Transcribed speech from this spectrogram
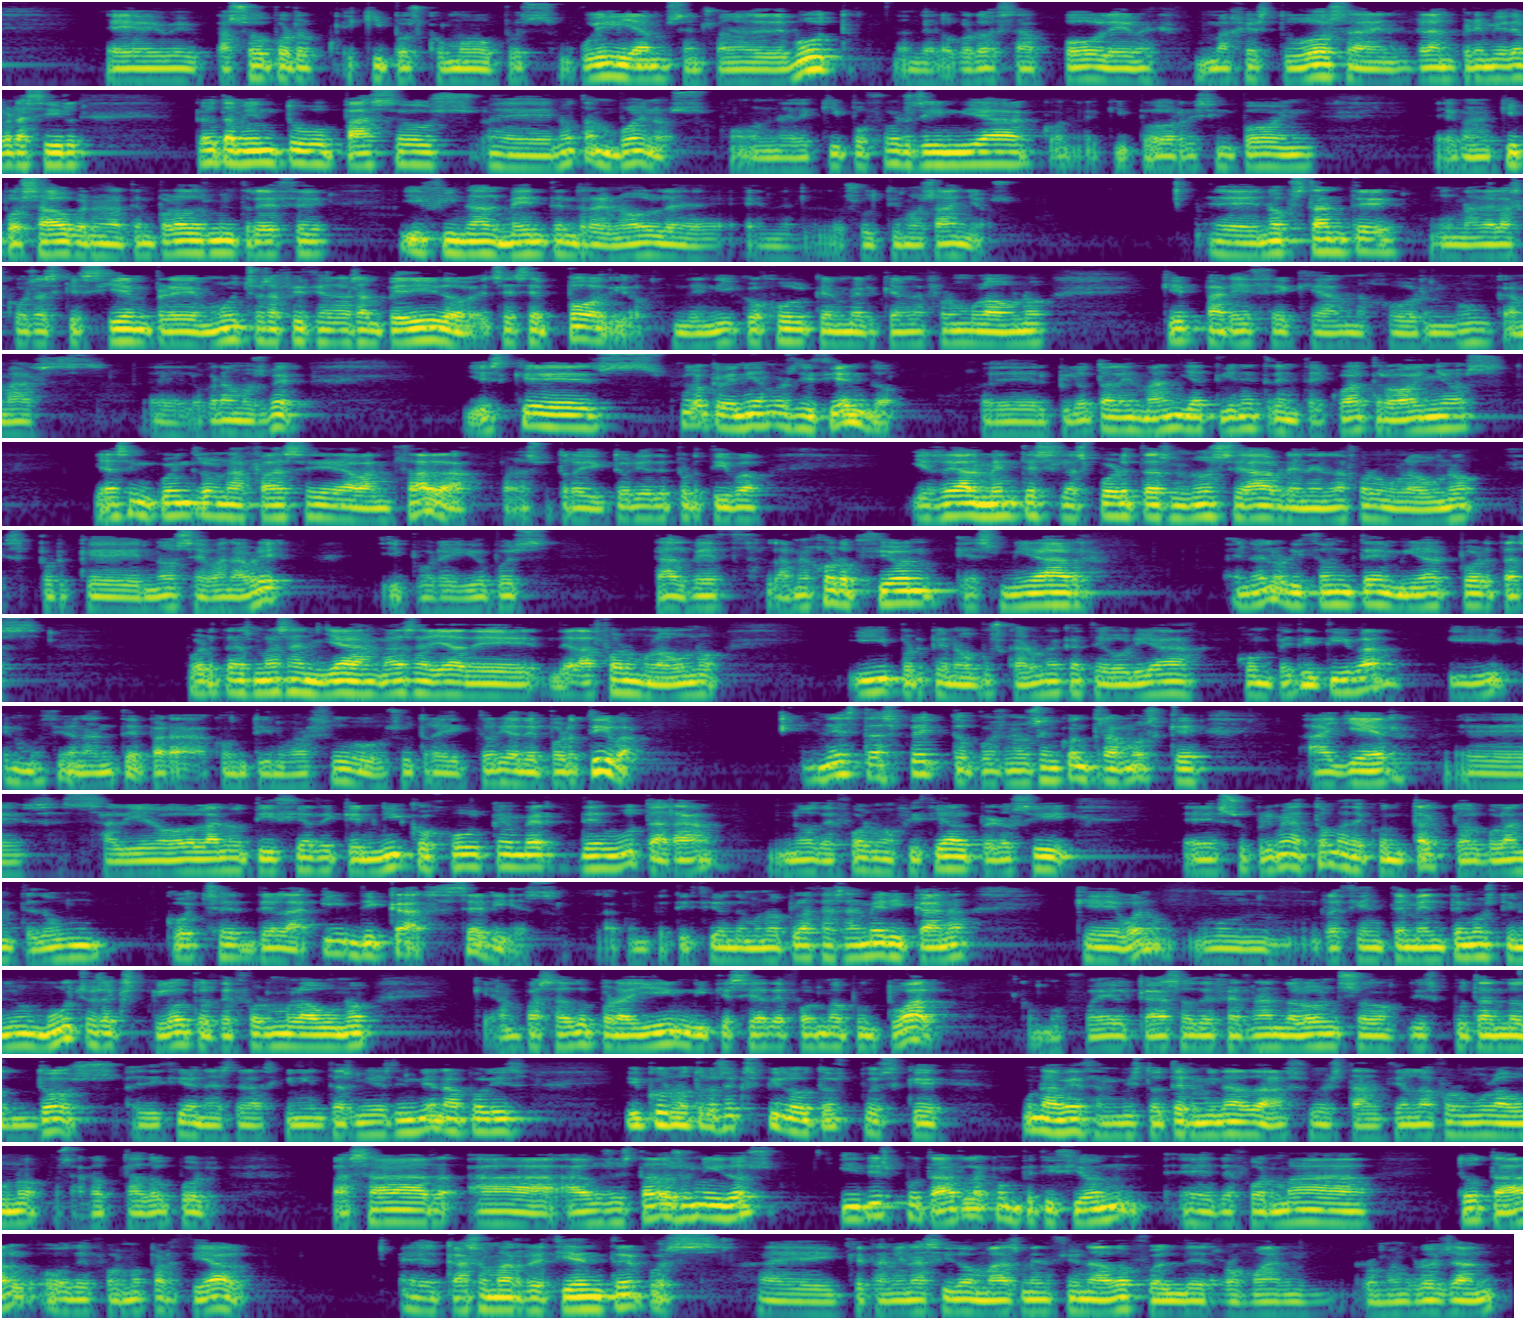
eh, pasó por equipos como pues, Williams en su año de debut, donde logró esa pole majestuosa en el Gran Premio de Brasil, pero también tuvo pasos eh, no tan buenos con el equipo Force India, con el equipo Racing Point, eh, con el equipo Sauber en la temporada 2013 y finalmente en Renault eh, en los últimos años. No obstante, una de las cosas que siempre muchos aficionados han pedido es ese podio de Nico Hulkenberg en la Fórmula 1 que parece que a lo mejor nunca más logramos ver. Y es que es lo que veníamos diciendo. El piloto alemán ya tiene 34 años, ya se encuentra en una fase avanzada para su trayectoria deportiva y realmente si las puertas no se abren en la Fórmula 1 es porque no se van a abrir. Y por ello, pues tal vez la mejor opción es mirar en el horizonte, mirar puertas, puertas más allá, más allá de, de la Fórmula 1 y, por qué no, buscar una categoría competitiva y emocionante para continuar su, su trayectoria deportiva. En este aspecto, pues nos encontramos que ayer eh, salió la noticia de que Nico Hulkenberg debutará no de forma oficial, pero sí eh, su primera toma de contacto al volante de un coche de la IndyCar Series, la competición de monoplazas americana, que bueno, recientemente hemos tenido muchos expilotos de Fórmula 1 que han pasado por allí ni que sea de forma puntual, como fue el caso de Fernando Alonso disputando dos ediciones de las 500 millas de Indianápolis y con otros expilotos pues que una vez han visto terminada su estancia en la Fórmula 1 pues han optado por pasar a, los Estados Unidos y disputar la competición eh, de forma total o de forma parcial. El caso más reciente, pues, eh, que también ha sido más mencionado, fue el de Roman, Roman Grosjean,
